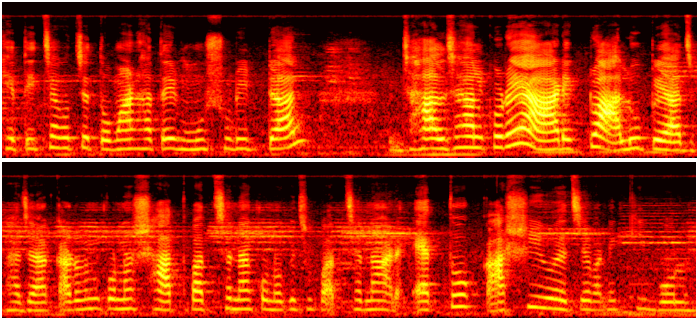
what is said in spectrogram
খেতে ইচ্ছা হচ্ছে তোমার হাতের মুসুরির ডাল, ঝাল ঝাল করে আর একটু আলু পেঁয়াজ ভাজা। কারণ কোনো স্বাদ পাচ্ছে না, কোনো কিছু পাচ্ছে না। আর এত কাশি হয়েছে মানে কি বলব?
